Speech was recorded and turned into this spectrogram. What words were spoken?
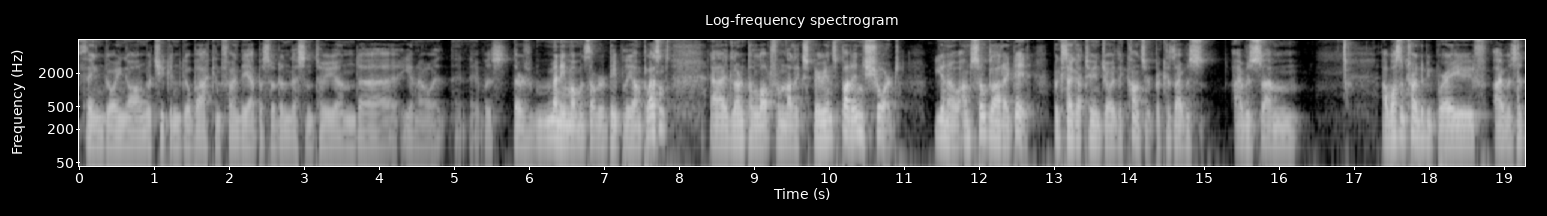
thing going on, which you can go back and find the episode and listen to. And uh, you know, it, it was there's many moments that were deeply unpleasant. I learned a lot from that experience. But in short, you know, I'm so glad I did because I got to enjoy the concert because I was I was um I wasn't trying to be brave. I was a,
